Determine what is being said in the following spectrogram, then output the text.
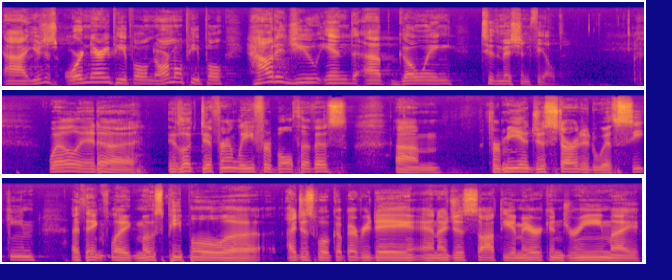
Uh, you're just ordinary people, normal people. How did you end up going to the mission field? Well, it uh, it looked differently for both of us. Um, for me, it just started with seeking. I think, like most people, uh, I just woke up every day and I just sought the American dream. I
